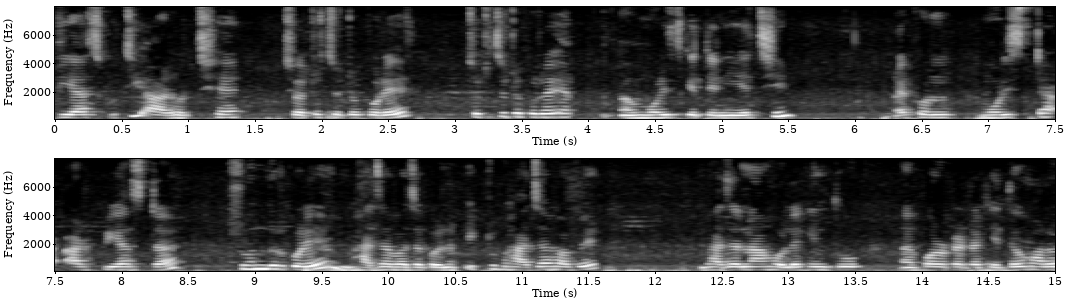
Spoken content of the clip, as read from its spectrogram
পেঁয়াজ কুচি আর হচ্ছে ছোট ছোট করে, ছোট ছোট করে মরিচ কেটে নিয়েছি। এখন মরিচটা আর পেঁয়াজটা সুন্দর করে ভাজা ভাজা করে একটু ভাজা হবে। ভাজা না হলে কিন্তু পরোটাটা খেতেও ভালো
